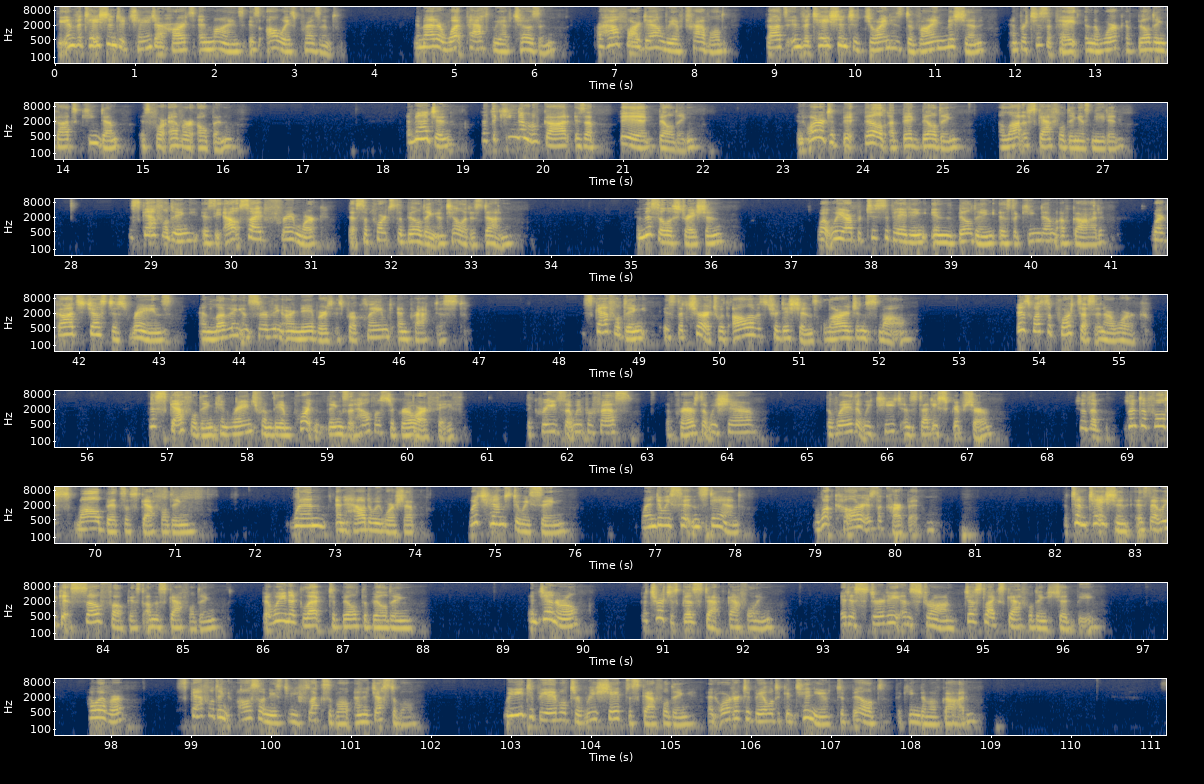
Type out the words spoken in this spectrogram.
The invitation to change our hearts and minds is always present. No matter what path we have chosen or how far down we have traveled, God's invitation to join his divine mission and participate in the work of building God's kingdom is forever open. Imagine that the kingdom of God is a big building. In order to build a big building, a lot of scaffolding is needed. The scaffolding is the outside framework that supports the building until it is done. In this illustration, what we are participating in building is the kingdom of God, where God's justice reigns and loving and serving our neighbors is proclaimed and practiced. Scaffolding is the church with all of its traditions, large and small. It is what supports us in our work. This scaffolding can range from the important things that help us to grow our faith, the creeds that we profess, the prayers that we share, the way that we teach and study scripture, to the plentiful small bits of scaffolding. When and how do we worship? Which hymns do we sing? When do we sit and stand? What color is the carpet? The temptation is that we get so focused on the scaffolding that we neglect to build the building. In general, the church is good scaffolding. It is sturdy and strong, just like scaffolding should be. However, scaffolding also needs to be flexible and adjustable. We need to be able to reshape the scaffolding in order to be able to continue to build the kingdom of God.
